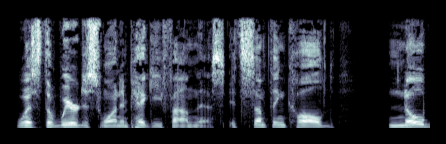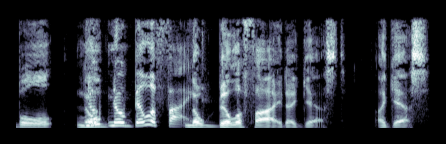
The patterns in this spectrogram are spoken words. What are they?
was the weirdest one, and Peggy found this. It's something called noble No, no, nobilified. nobilified, I guess. I guess.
